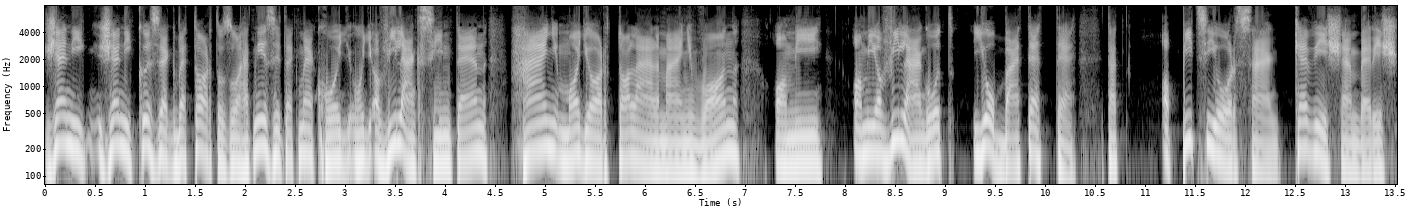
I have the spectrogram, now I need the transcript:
Zseni, zseni közegbe tartozó. Hát nézzétek meg, hogy, hogy a világszinten hány magyar találmány van, ami, ami a világot jobbá tette. Tehát a pici ország, kevés ember és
